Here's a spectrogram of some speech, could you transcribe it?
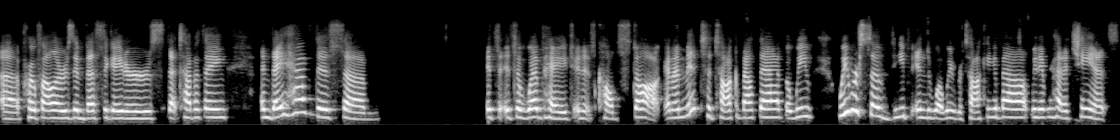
uh, profilers, investigators, that type of thing, and they have this. Um, it's it's a web page and it's called Stalk, and I meant to talk about that, but we we were so deep into what we were talking about, we never had a chance.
